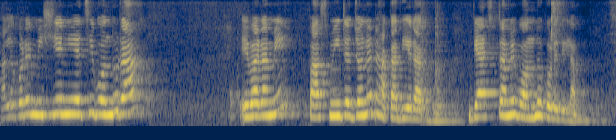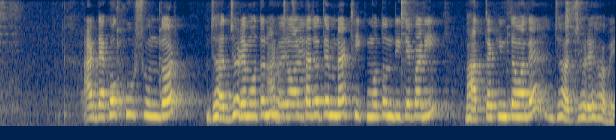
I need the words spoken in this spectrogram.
ভালো করে মিশিয়ে নিয়েছি বন্ধুরা। এবার আমি পাঁচ মিনিটের জন্য ঢাকা দিয়ে রাখব। গ্যাসটা আমি বন্ধ করে দিলাম। আর দেখো খুব সুন্দর ঝরঝরে মতন জলটা যাতে আমরা ঠিক মতন দিতে পারি ভাতটা কিন্তু আমাদের ঝরঝরে হবে।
